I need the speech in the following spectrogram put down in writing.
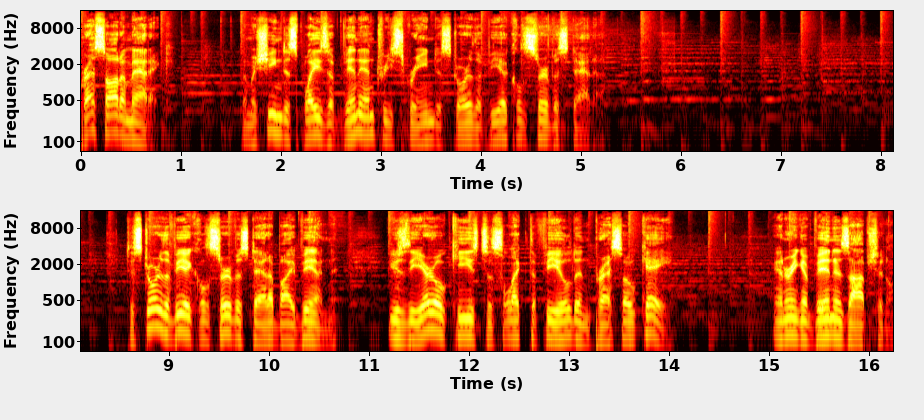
Press Automatic. The machine displays a VIN entry screen to store the vehicle's service data. To store the vehicle's service data by VIN, use the arrow keys to select the field and press OK. Entering a VIN is optional.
